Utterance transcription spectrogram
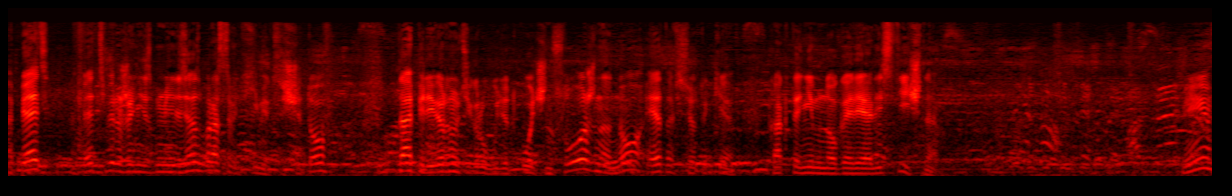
Опять, опять теперь уже не, нельзя сбрасывать химик со счетов. Да, перевернуть игру будет очень сложно, но это все-таки как-то немного реалистично. И...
